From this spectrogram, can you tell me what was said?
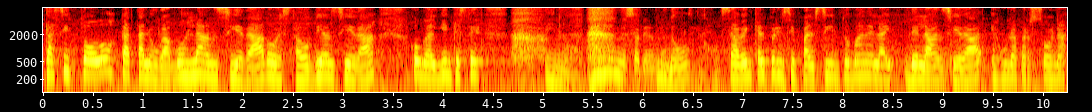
casi todos catalogamos la ansiedad o estados de ansiedad con alguien que esté... Y no. No necesariamente. No, saben que el principal síntoma de la, de la ansiedad es una persona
